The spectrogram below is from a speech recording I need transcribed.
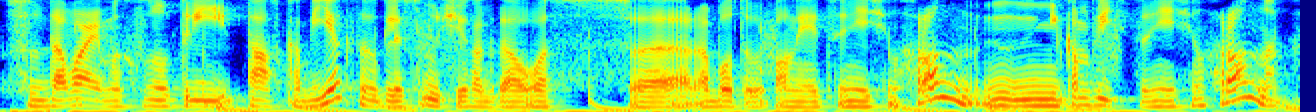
создаваемых внутри task объектах для случая, когда у вас э, работа выполняется не синхронно, не комплитится не синхронно.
